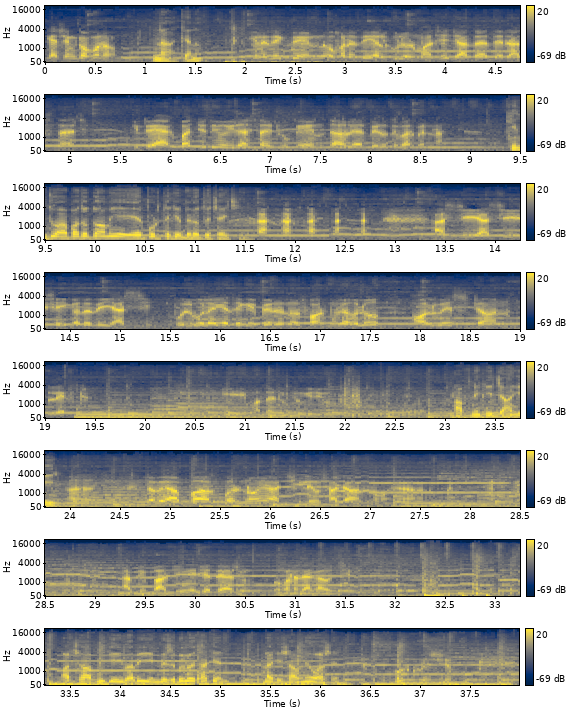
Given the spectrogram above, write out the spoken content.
গেছেন কখনো? না কেন? গেলে দেখবেন ওখানে দেয়ালগুলোর মাঝে যাতায়াতের রাস্তা আছে। কিন্তু একবার যদি ওই রাস্তায় ঢুকেন তাহলে আর বেরোতে পারবেন না। কিন্তু আপাতত আমি এয়ারপোর্ট থেকে বেরোতে চাইছি। আসছি আসছি সেই কথাতেই আসছি। বুলবুলাইয়া থেকে বেরোনোর ফর্মুলা হলো অলওয়েজ টার্ন লেফট কি মাথায় ঢুকলো কিছু? আপনি কি জাগির হ্যাঁ তবে আব্বা আকবর নয় আর ছেলেও শাহজাহান নয় হ্যাঁ। আপনি পার্কিং এরিয়াতে আসুন ওখানে দেখা হচ্ছে। আচ্ছা আপনি কি এইভাবেই ইনভিজিবল হয়ে থাকেন নাকি সামনেও আসেন? গুড কোয়েশ্চেন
